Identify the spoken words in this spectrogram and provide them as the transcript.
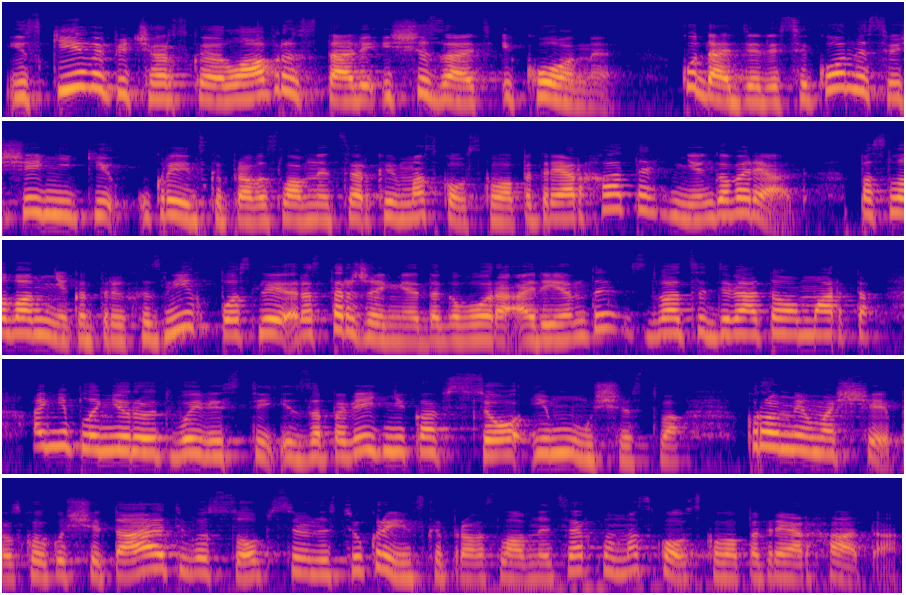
Из Киево-Печерской лавры стали исчезать иконы. Куда делись иконы, священники Украинской Православной Церкви Московского Патриархата не говорят. По словам некоторых из них, после расторжения договора аренды с 29 марта они планируют вывести из заповедника все имущество, кроме мощей, поскольку считают его собственностью Украинской Православной Церкви Московского Патриархата.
